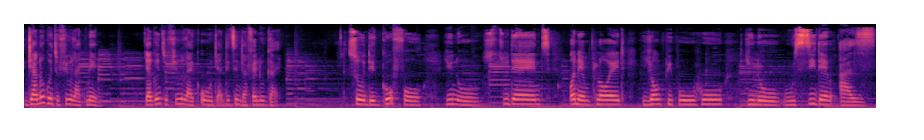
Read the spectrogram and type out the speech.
they are not going to feel like men. They are going to feel like, oh, they are dating their fellow guy. So they go for, you know, students, unemployed, young people who, you know, will see them as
